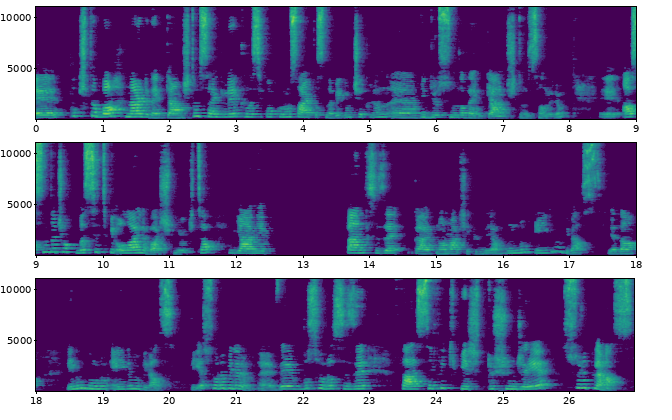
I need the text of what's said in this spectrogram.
E, bu kitaba nerede denk gelmiştim? Sevgili Klasik Okur'un sayfasında Begüm Çakır'ın e, videosunda denk gelmiştim sanırım. E, aslında çok basit bir olayla başlıyor kitap. Yani ben size gayet normal şekilde ya burnum eğri mi biraz ya da benim burnum eğri mi biraz diye sorabilirim. E, ve bu soru sizi felsefik bir düşünceye sürüklemez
